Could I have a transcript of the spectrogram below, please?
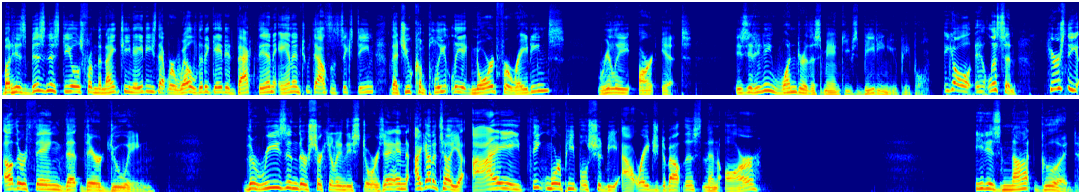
But his business deals from the 1980s that were well litigated back then and in 2016 that you completely ignored for ratings really aren't it. Is it any wonder this man keeps beating you people? Y'all, listen, here's the other thing that they're doing the reason they're circulating these stories, and I got to tell you, I think more people should be outraged about this than are. It is not good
